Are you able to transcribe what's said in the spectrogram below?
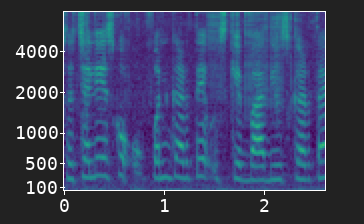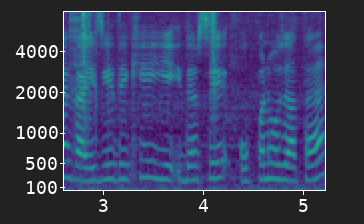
सो चलिए इसको ओपन करते हैं, उसके बाद यूज़ करते हैं। गाइज़ ये देखिए, ये इधर से ओपन हो जाता है।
